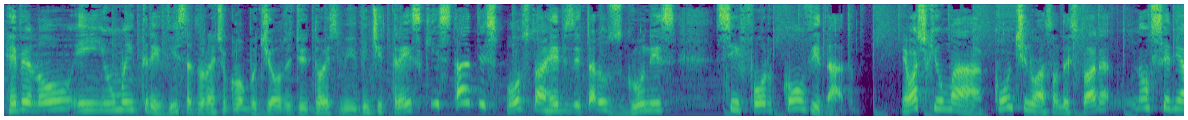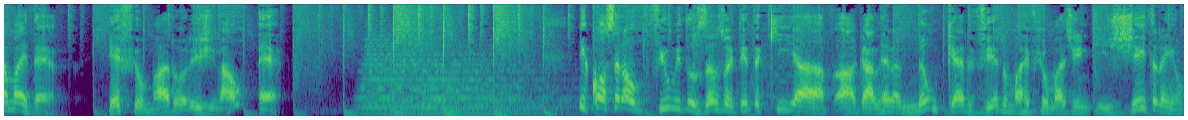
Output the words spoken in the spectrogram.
revelou em uma entrevista durante o Globo de Ouro de 2023 que está disposto a revisitar os Goonies se for convidado. Eu acho que uma continuação da história não seria má ideia. Refilmar o original é. E qual será o filme dos anos 80 que a, a galera não quer ver uma refilmagem de jeito nenhum?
